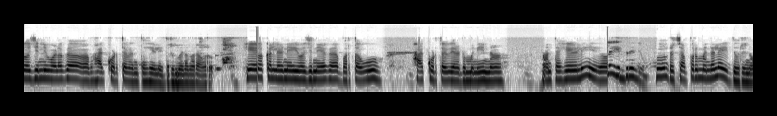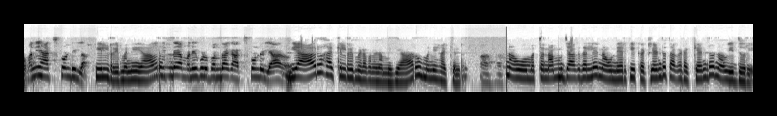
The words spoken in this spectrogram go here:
ಯೋಜನೆ ಒಳಗ ಹಾಕಿಕೊಡ್ತೇವೆ ಅಂತ ಹೇಳಿದ್ರು ಮೇಡಮ್ ಅವರು. ಹೇಗ ಕಲ್ಯಾಣ ಯೋಜನೆಯಾಗ ಬರ್ತಾವು ಹಾಕಿಕೊಡ್ತೇವೆ ಎರಡು ಮನಿನ ಅಂತ ಹೇಳಿ. ಇದ್ರಿ ನೀವು? ಹ್ಞೂ ರೀ ಚಪ್ಪರ ಮನೆಯಲ್ಲೇ ಇದ್ದೀವ್ರಿ ನಾವು. ಮನಿ ಹಾಕ್ಸ್ಕೊಂಡಿಲ್ಲ? ಇಲ್ರಿ ಮನಿ ಯಾರು ಮನೆಗಳು ಬಂದಾಗ ಹಾಕ್ಸ್ಕೊಂಡಿಲ್ಲ ಯಾರು? ಹಾಕಿಲ್ರಿ ಮೇಡಮ್ ನಮಗೆ ಯಾರು ಮನಿ ಹಾಕಿಲ್ರಿ. ನಾವು ಮತ್ತೆ ನಮ್ಮ ಜಾಗದಲ್ಲೇ ನಾವು ನೆರ್ಕಿ ಕಟ್ಕೊಂಡು ತಗಡ್ ಹಾಕ್ಕೊಂಡು ನಾವು ಇದ್ದೀವ್ರಿ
